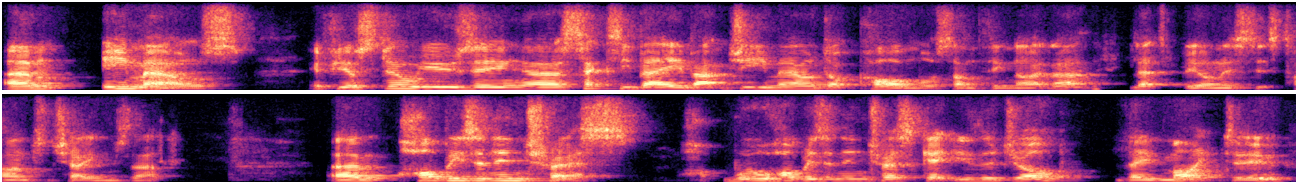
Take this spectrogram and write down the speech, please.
Um, emails. If you're still using uh, sexybabe at gmail.com or something like that, let's be honest, it's time to change that. Um, hobbies and interests. Will hobbies and interests get you the job? They might do,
